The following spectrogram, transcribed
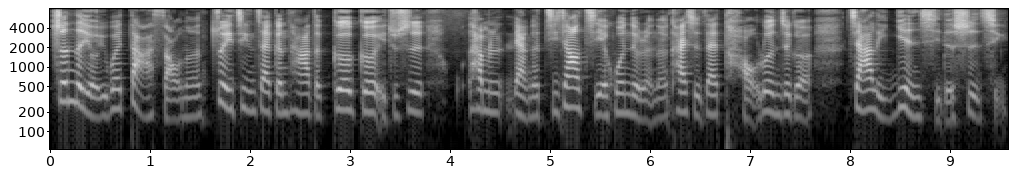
真的有一位大嫂呢，最近在跟她的哥哥，也就是。他们两个即将要结婚的人呢，开始在讨论这个家里宴席的事情，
